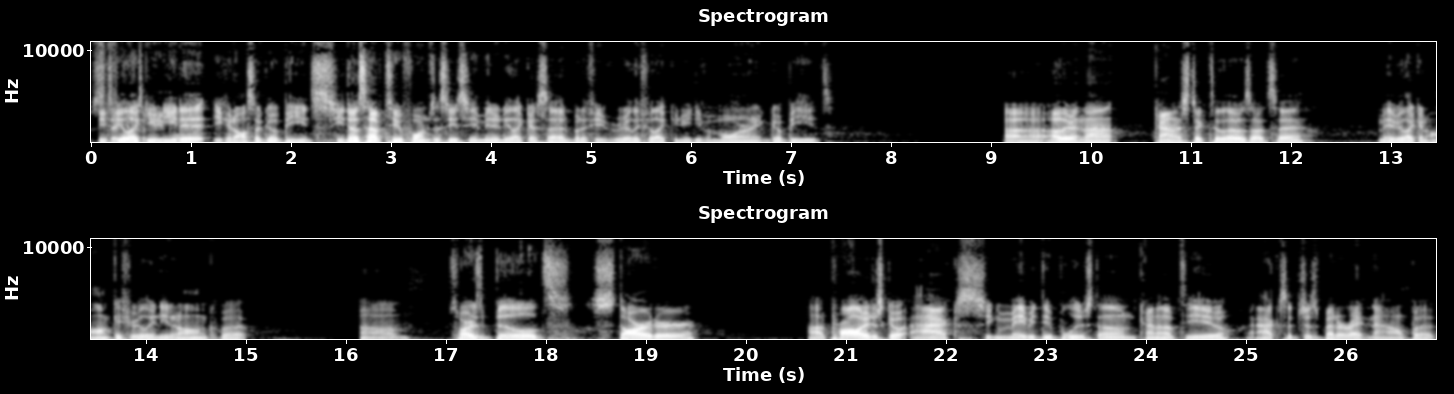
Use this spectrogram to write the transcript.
If you feel like you need it, you could also go beads. He does have two forms of CC immunity, like I said, but if you really feel like you need even more, you can go beads. Uh, other than that, kind of stick to those. I would say, maybe like an onk if you really need an onk, but um, as far as builds, starter, I'd probably just go axe. You can maybe do bluestone, kind of up to you. Axe is just better right now, but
